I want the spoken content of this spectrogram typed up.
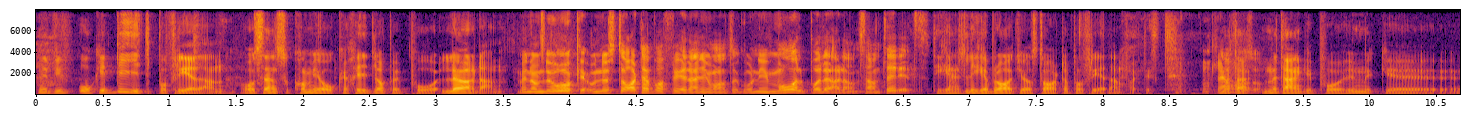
Men vi åker dit på fredagen och sen så kommer jag åka skidloppet på lördagen. Men om du, åker, om du startar på fredagen Johan, så går ni i mål på lördagen samtidigt. Det är kanske lika bra att jag startar på fredagen faktiskt. Med, ta- med tanke på hur mycket eh,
